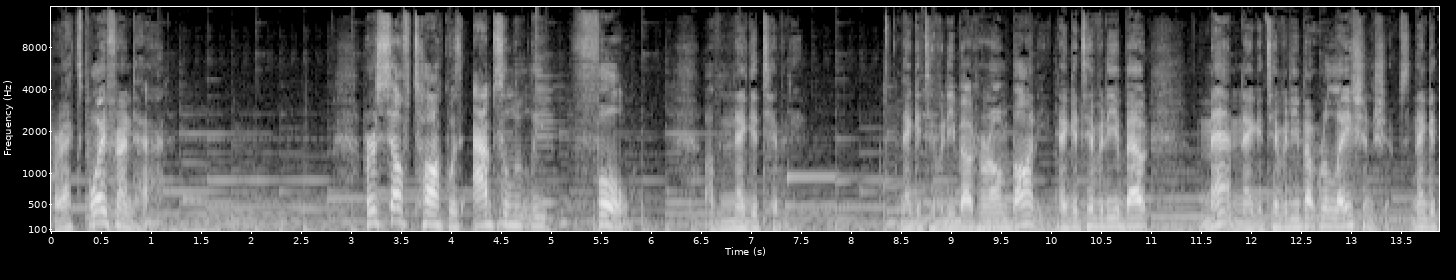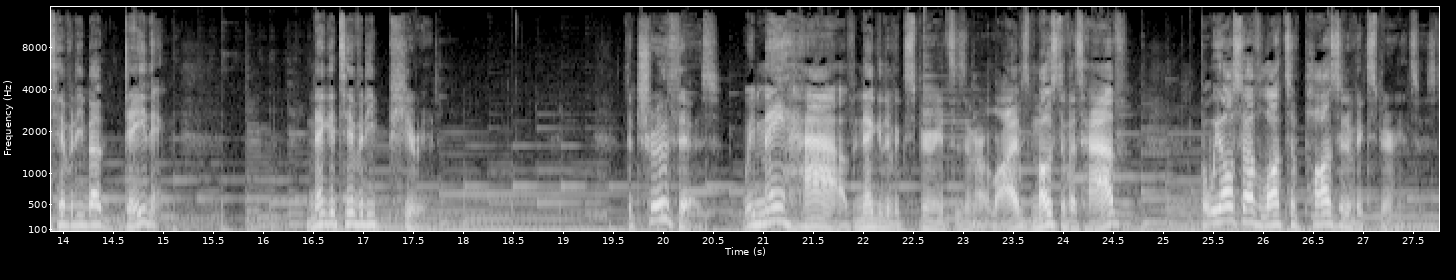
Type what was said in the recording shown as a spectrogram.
her ex boyfriend had. Her self talk was absolutely full of negativity negativity about her own body, negativity about men, negativity about relationships, negativity about dating, negativity, period. The truth is, we may have negative experiences in our lives, most of us have, but we also have lots of positive experiences.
